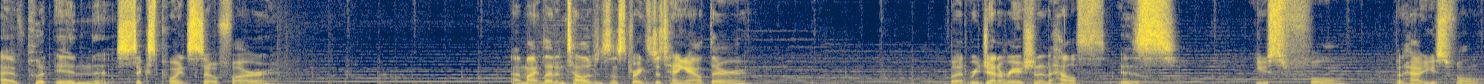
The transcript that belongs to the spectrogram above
I've put in six points so far. I might let intelligence and strength just hang out there. But regeneration and health is useful. But how useful?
